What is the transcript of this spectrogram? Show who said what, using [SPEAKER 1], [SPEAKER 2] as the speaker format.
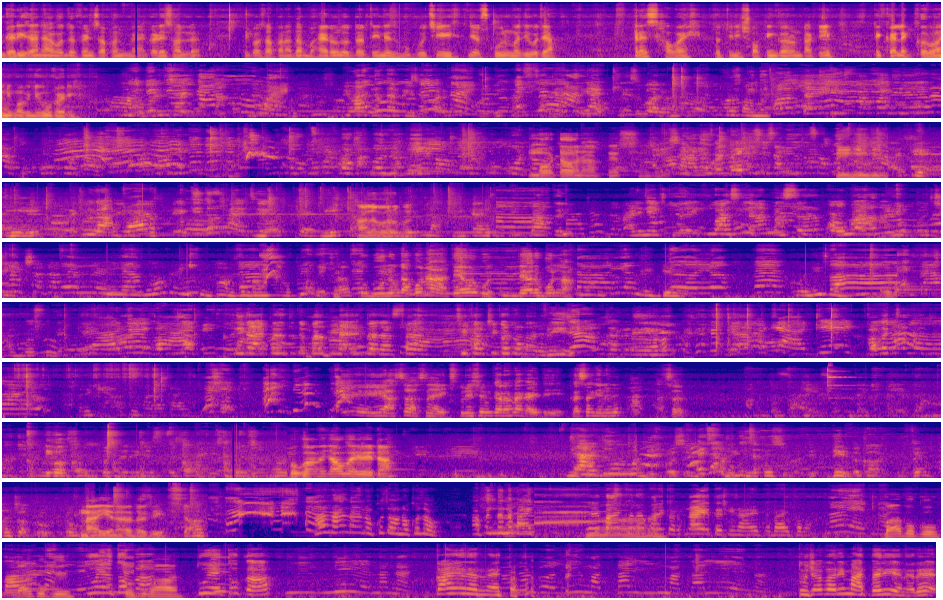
[SPEAKER 1] घरी जाण्या अगोदर फ्रेंड्स आपण माझ्याकडे चाललोय. बिकॉज आपण आता बाहेर होतो तर तिनेच बुकूची जे स्कूलमध्ये उद्या ड्रेस हवाय तो तिने शॉपिंग करून टाकली. ते कलेक्ट करू आणि मग निघू घरी. मोठं होणार तेच आलं बरोबर
[SPEAKER 2] आणि नेक्स्ट ब्रेकफास्टला मिसळ पोहा आणि भुर्जी
[SPEAKER 3] तू बोलून दाखव ना त्यावर बोल त्यावर बोल ना.
[SPEAKER 2] ते परत असतात चिकट चिकट होणार आहे. फ्रीज आहे आमच्याकडे.
[SPEAKER 3] ए, ए, असं असं एक्सप्रेशन करा ना काय ते. कसं गेलं ते? आ, असं. ती बघ.
[SPEAKER 1] बघू आम्ही जाऊ घरी बेटा.
[SPEAKER 2] जादू
[SPEAKER 1] नाही येणार आता ती.
[SPEAKER 2] हा नाही नाही नको जाऊ नको जाऊ. आपण त्यांना बाय हे बाय करा बाय करा. नाही येते ती नाही येते बाय करा.
[SPEAKER 1] बाय बघू बाय कुकी
[SPEAKER 2] तू येतो
[SPEAKER 1] कुकी
[SPEAKER 2] का?
[SPEAKER 1] बाय
[SPEAKER 2] तू येतो का? काय येणार नाही तू? तुझ्या घरी म्हातारी येणार आहे.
